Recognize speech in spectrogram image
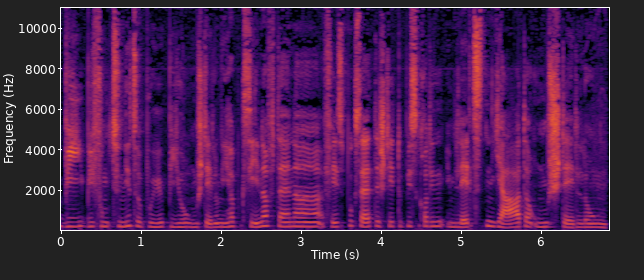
wie, wie funktioniert so eine Bio-Umstellung? Ich habe gesehen, auf deiner Facebook-Seite steht, du bist gerade im letzten Jahr der Umstellung.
